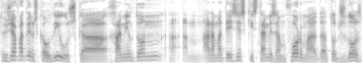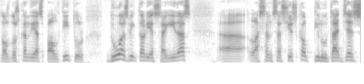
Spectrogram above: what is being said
Tu ja fa temps que ho dius, que Hamilton ara mateix és qui està més en forma de tots dos, dels dos candidats pel títol. Dues victòries seguides, eh, la sensació és que el pilotatge és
